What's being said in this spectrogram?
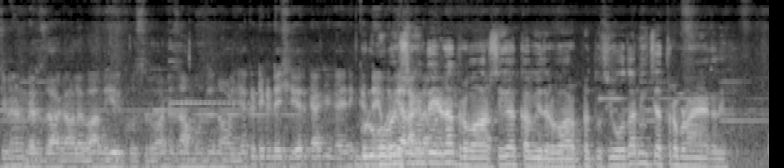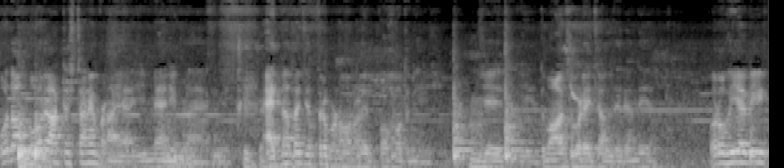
ਜਿਵੇਂ ਹੁਣ ਮਿਰਜ਼ਾ ਗਾਲਿਬ ਆ ਮੀਰ ਖੁਸਰੋ ਆ ਨਿਜ਼ਾਮੁਦੀਨ ਔਲੀਆ ਕਿੱਡੇ ਕਿੱਡੇ ਸ਼ੇਰ ਕਹਿ ਕੇ ਗਏ ਨੇ ਗੁਰੂ ਕਿੰਨੇ ਗੋਬਿੰਦ ਵਧੀਆ ਸਿੰਘ ਲੱਗਦਾ ਜਿਹੜਾ ਦਰਬਾਰ ਸੀਗਾ ਕਵੀ ਦਰਬਾਰ ਪਰ ਤੁਸੀਂ ਉਹਦਾ ਨਹੀਂ ਚਿੱਤਰ ਬਣਾਇਆ ਕਦੇ? ਉਹਦਾ ਹੋਰ ਆਰਟਿਸਟਾਂ ਨੇ ਬਣਾਇਆ ਜੀ ਮੈਂ ਨਹੀਂ ਬਣਾਇਆ ਐਦਾਂ ਤਾਂ ਚਿੱਤਰ ਬਣਾਉਣ ਵਾਲੇ ਬਹੁਤ ਨੇ ਜੀ। ਜੇ ਦਿਮਾਗ 'ਚ ਬੜੇ ਚੱਲਦੇ ਰਹਿੰਦੇ ਆ। ਔਰ ਉਹੀ ਆ ਵੀ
